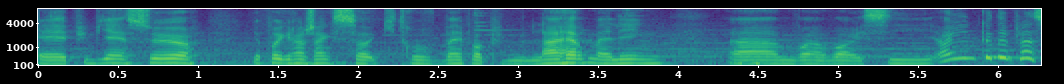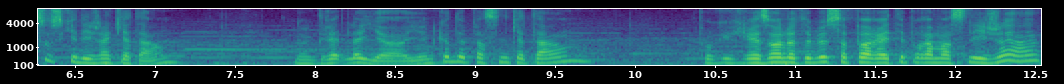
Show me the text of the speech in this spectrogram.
Et puis, bien sûr, il n'y a pas grand gens qui, qui trouvent bien populaire ma ligne. Euh, on va voir ici. Ah, il y a une couple de place où il y a des gens qui attendent. Donc, là, il y, a, une couple de personnes qui attendent. Pour quelque raison, l'autobus n'a pas arrêté pour ramasser les gens. Hein.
